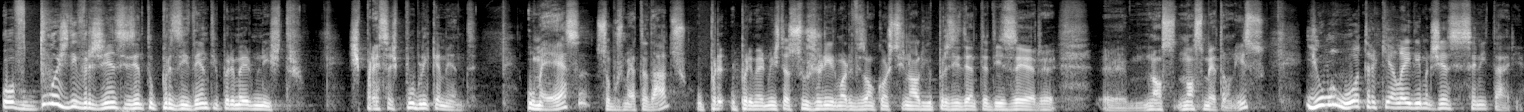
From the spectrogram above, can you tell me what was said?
Houve duas divergências entre o Presidente e o Primeiro-Ministro, expressas publicamente. Uma é essa, sobre os metadados, o, Primeiro-Ministro a sugerir uma revisão constitucional e o Presidente a dizer eh, não, se, não se metam nisso e uma outra que é a lei de emergência sanitária.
